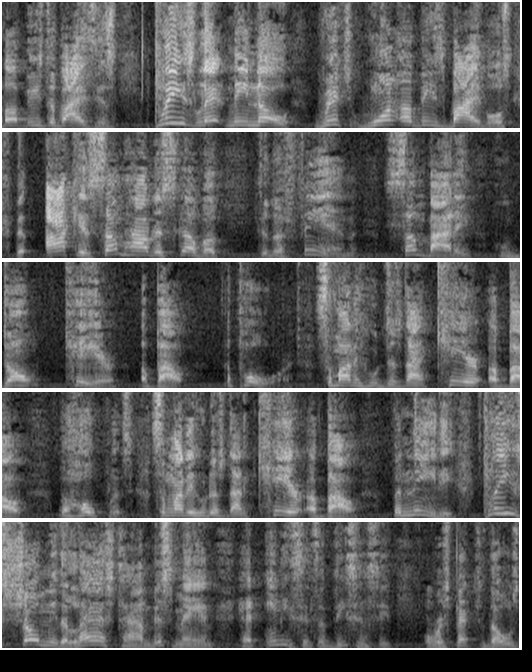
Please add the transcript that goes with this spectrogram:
of these devices. Please let me know which one of these Bibles that I can somehow discover to defend somebody who don't care about the poor, somebody who does not care about the hopeless, somebody who does not care about the needy. Please show me the last time this man had any sense of decency or respect to those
